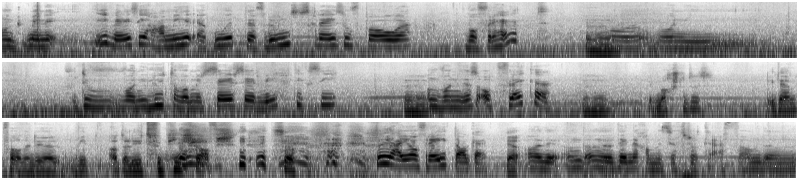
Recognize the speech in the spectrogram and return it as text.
Und meine, ich weiss, ich habe mir einen guten Freundeskreis aufgebaut, der verhält, Mhm. wo, wo, ich, wo ich Leute, die mir sehr, sehr wichtig sind Mhm. und wo ich das auch pflege. Mhm. Wie machst du das? In dem Fall, wenn du ja an den Leuten vorbeischaffst. so. So, ich habe ja Freitage. Ja. Oder? Und, und dann kann man sich schon treffen. Und, ähm,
